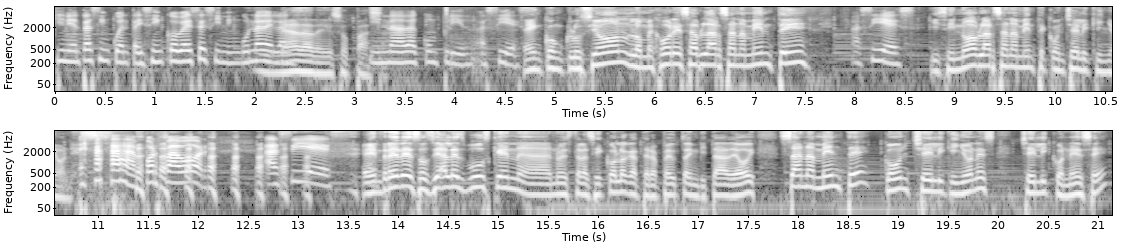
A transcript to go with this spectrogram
555 veces y ninguna de las... Nada de eso pasa. Y nada cumplido, así es. En conclusión, lo mejor es hablar sanamente. Así es. Y si no, hablar sanamente con Cheli Quiñones. Por favor, así es. En redes sociales busquen a nuestra psicóloga terapeuta invitada de hoy, sanamente con Cheli Quiñones, Cheli con S,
